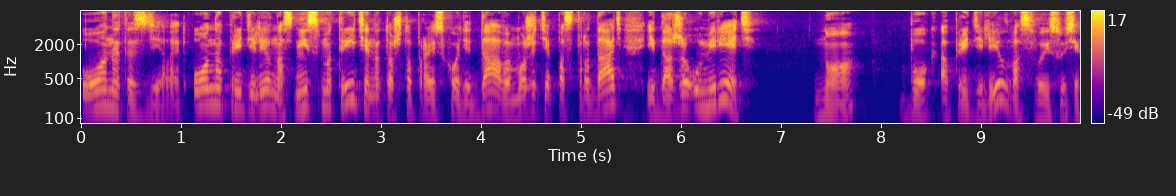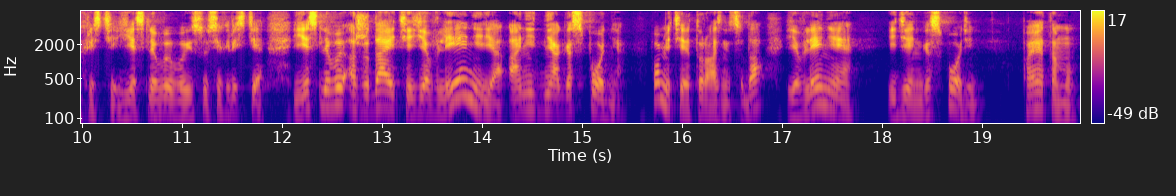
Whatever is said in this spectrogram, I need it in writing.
Он это сделает. Он определил нас. Не смотрите на то, что происходит. Да, вы можете пострадать и даже умереть. Но Бог определил вас в Иисусе Христе, если вы в Иисусе Христе. Если вы ожидаете явления, а не Дня Господня. Помните эту разницу, да? Явление и День Господень. Поэтому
